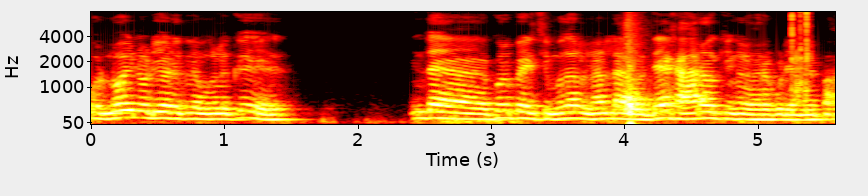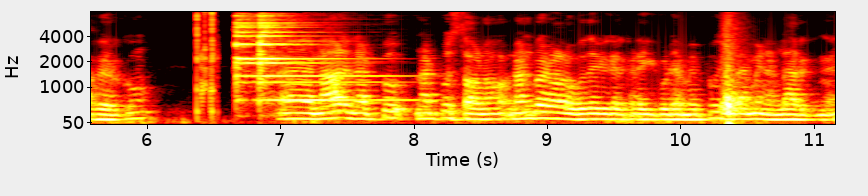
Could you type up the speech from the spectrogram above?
ஒரு நோய் நொடியோடு இருக்கிறவங்களுக்கு இந்த குறுப்பயிற்சி முதல் நல்ல தேக ஆரோக்கியங்கள் வரக்கூடிய அமைப்பாக இருக்கும். நாலு நட்பு நட்பு ஸ்தானம் நண்பர்களால் உதவிகள் கிடைக்கக்கூடிய அமைப்பு எல்லாமே நல்லா இருக்குங்க.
